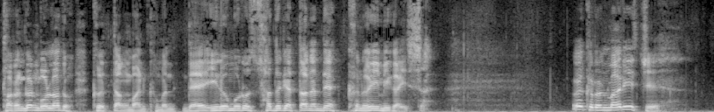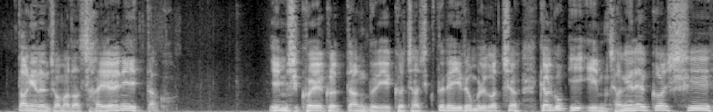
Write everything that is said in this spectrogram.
다른 건 몰라도 그 땅만큼은 내 이름으로 사들였다는데 큰 의미가 있어. 왜 그런 말이 있지? 땅에는 저마다 사연이 있다고. 임시코의 그 땅들이 그 자식들의 이름을 거쳐 결국 이 임창현의 것이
